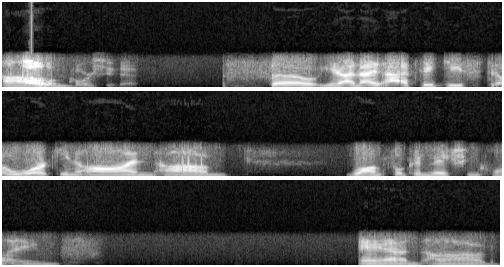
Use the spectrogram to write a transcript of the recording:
Um, oh, of course he does. So you know, and I, I think he's still working on um, wrongful conviction claims, and um,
